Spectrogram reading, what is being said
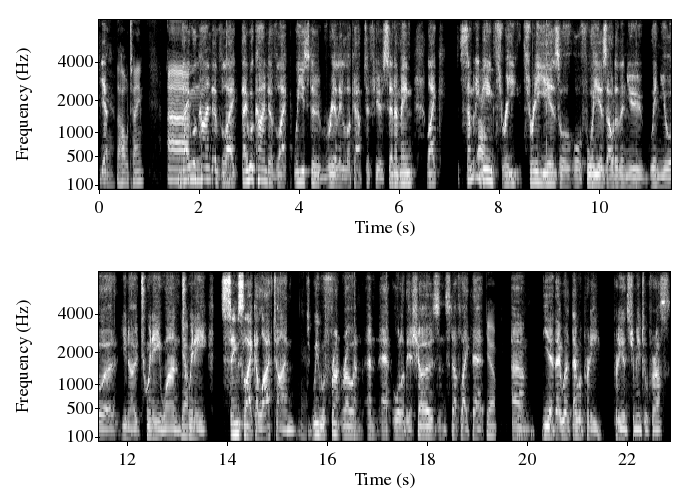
Yep. Yeah. the whole team. they Um, were kind of like they were kind of like we used to really look up to Fuse, and I mean, like somebody Oh. being three three years or, or four years older than you when you're you know 21 Yep. 20 seems like a lifetime Yeah. we were front row and, and at all of their shows and stuff like that Yep. um yeah they were they were pretty pretty instrumental for us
